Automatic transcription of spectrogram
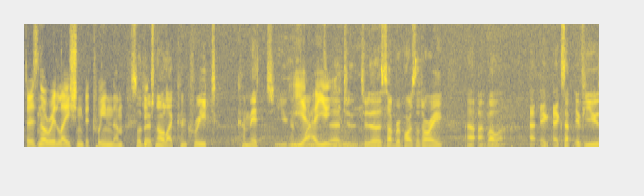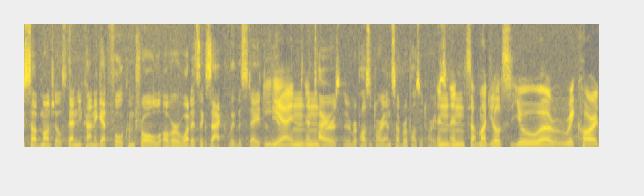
there is no relation between them So there's no like concrete commit you can Yeah, point you- uh, to, to the sub repository. Uh, uh, well, except if you use submodules, then you kind of get full control over what is exactly the state of the Yeah, in- in- entire s- repository and sub repositories. in, in submodules you uh, record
